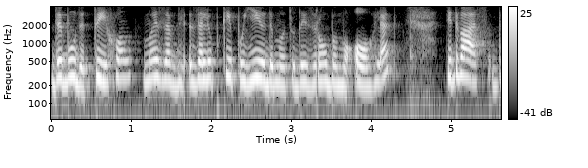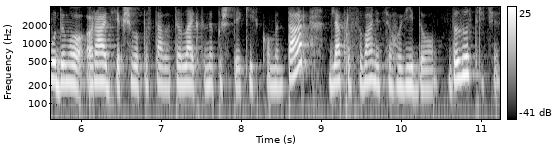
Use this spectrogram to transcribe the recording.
де буде тихо. Ми залюбки поїдемо туди і зробимо огляд. Від вас будемо раді, якщо ви поставите лайк та напишете якийсь коментар для просування цього відео. До зустрічі!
